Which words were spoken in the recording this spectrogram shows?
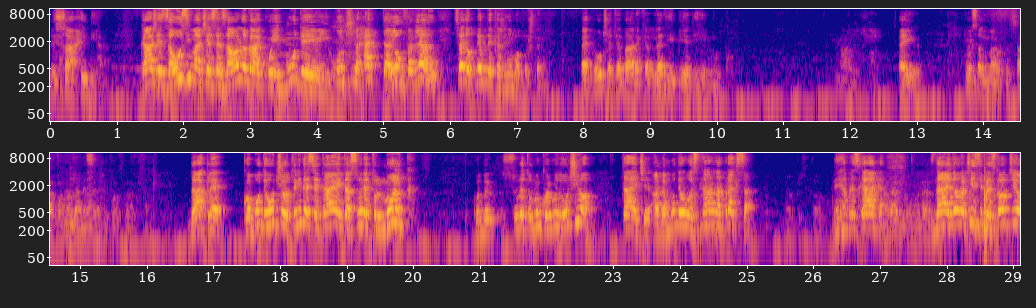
li sahibiha. Kaže, zauzimat će se za onoga koji bude ih učio hatta yugfar lehu, sve dok ne bude, kaže, njemu oprošteno. Pa je proučio te baraka alladhi bi yadihi mulku. Ej, to sad ima druga mesela. znači akšama. Dakle, ko bude učio 30 ajeta suretul mulk, kod bi suretul mulk koji bude učio, taj će, ali da mu bude ovo stalna praksa. Nema preskaka. Znaj dobro čim si preskočio,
